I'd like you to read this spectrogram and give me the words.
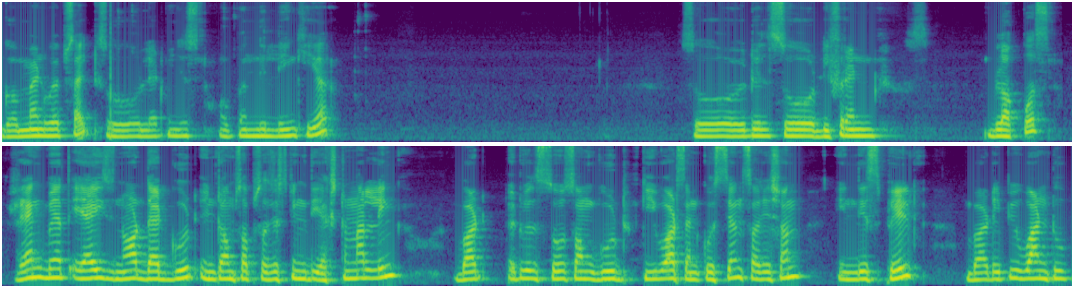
government website. So let me just open the link here. So it will show different blog posts rank math ai is not that good in terms of suggesting the external link but it will show some good keywords and question suggestion in this field. But if you want to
